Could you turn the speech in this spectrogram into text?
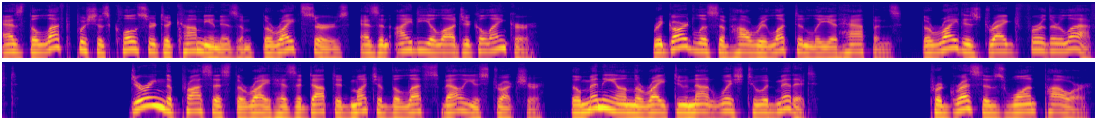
As the left pushes closer to communism, the right serves as an ideological anchor. Regardless of how reluctantly it happens, the right is dragged further left. During the process, the right has adopted much of the left's value structure, though many on the right do not wish to admit it. Progressives want power.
